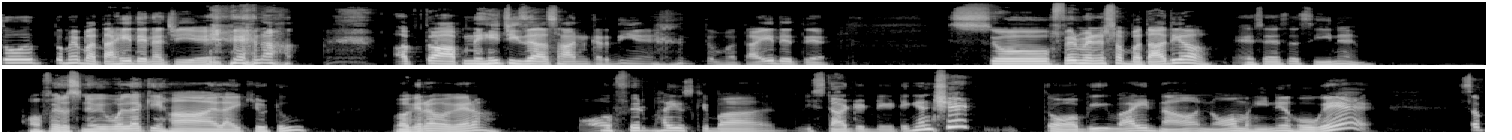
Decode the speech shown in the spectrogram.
तो तुम्हें बता ही देना चाहिए है ना? अब तो आपने ही चीज़ें आसान कर दी हैं तो बता ही देते हैं। सो so, फिर मैंने सब बता दिया ऐसा ऐसा सीन है। और फिर उसने भी बोला कि हाँ आई लाइक यू टू वगैरह वगैरह। और फिर भाई उसके बाद we started dating and shit तो अभी भाई नौ नौ महीने हो गए हैं। सब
